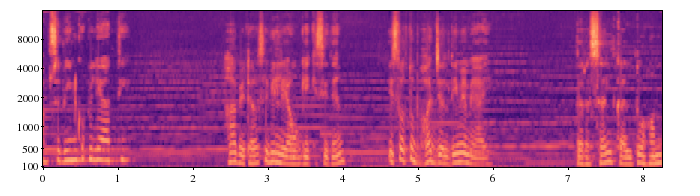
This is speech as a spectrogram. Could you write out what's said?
आप सबीन को भी ले आती। हाँ बेटा उसे भी ले आऊँगी किसी दिन। इस वक्त तो बहुत जल्दी में मैं आई। दरअसल कल तो हम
